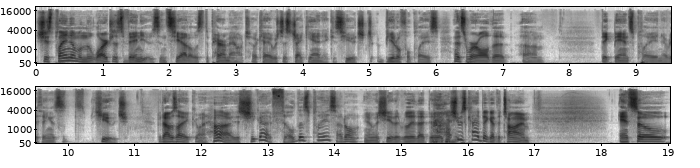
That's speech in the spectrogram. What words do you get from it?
She's playing in one of the largest venues in Seattle. It's the Paramount, okay, which is gigantic. It's huge, beautiful place. That's where all the um, big bands play and everything. It's, it's huge. But I was like, going, huh, is she going to fill this place? I don't, you know, is she really that big? And she was kind of big at the time. And so,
